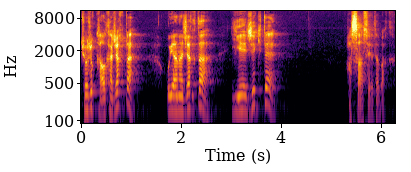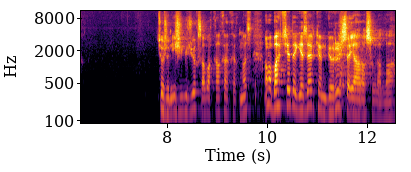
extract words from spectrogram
Çocuk kalkacak da, uyanacak da, yiyecek de. Hassasiyete bak. Çocuğun işi gücü yok sabah kalkar kalkmaz. Ama bahçede gezerken görürse ya Resulallah.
